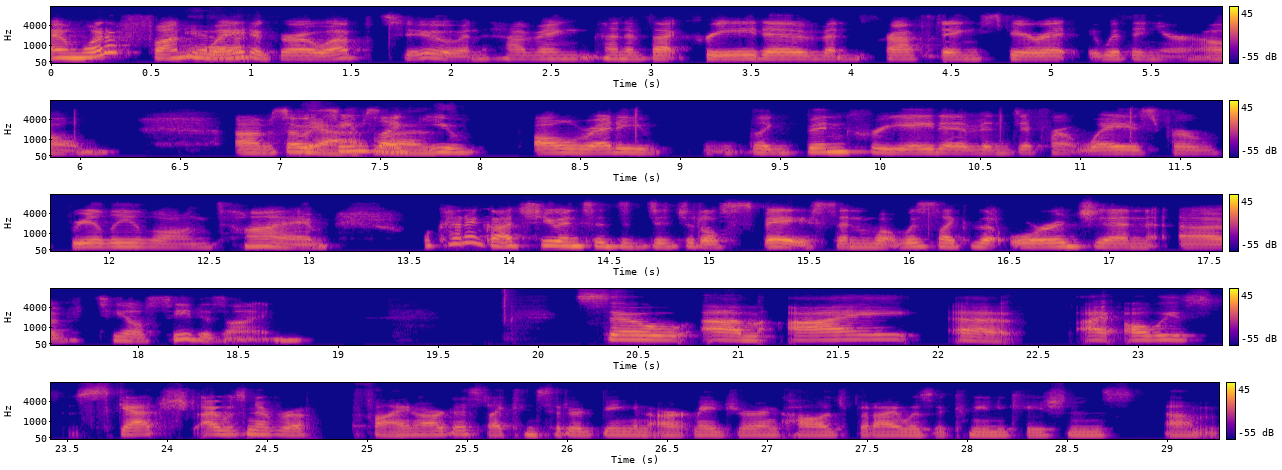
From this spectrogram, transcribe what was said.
And what a fun yeah. way to grow up too, and having kind of that creative and crafting spirit within your home. Um, so it yeah, seems it like you've already like been creative in different ways for a really long time. What kind of got you into the digital space and what was like the origin of TLC design? So um, I uh, I always sketched. I was never a fine artist. I considered being an art major in college, but I was a communications um,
